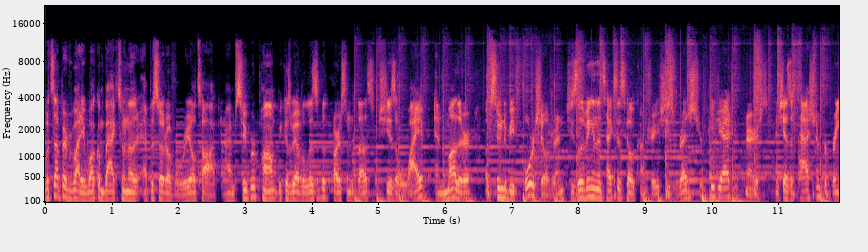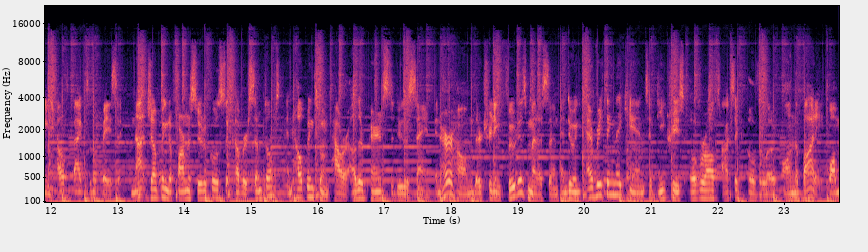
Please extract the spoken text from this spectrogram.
what's up, everybody? Welcome back to another episode of Real Talk. I'm super pumped because we have Elizabeth Parson with us. She is a wife and mother of soon to be four children. She's living in the Texas Hill Country. She's a registered pediatric nurse, and she has a passion for bringing health back to the basic, not jumping to pharmaceuticals to cover symptoms, and helping to empower other parents to do the same. In her home, they're treating food as medicine and doing everything they can to decrease overall toxic overload on the body. While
